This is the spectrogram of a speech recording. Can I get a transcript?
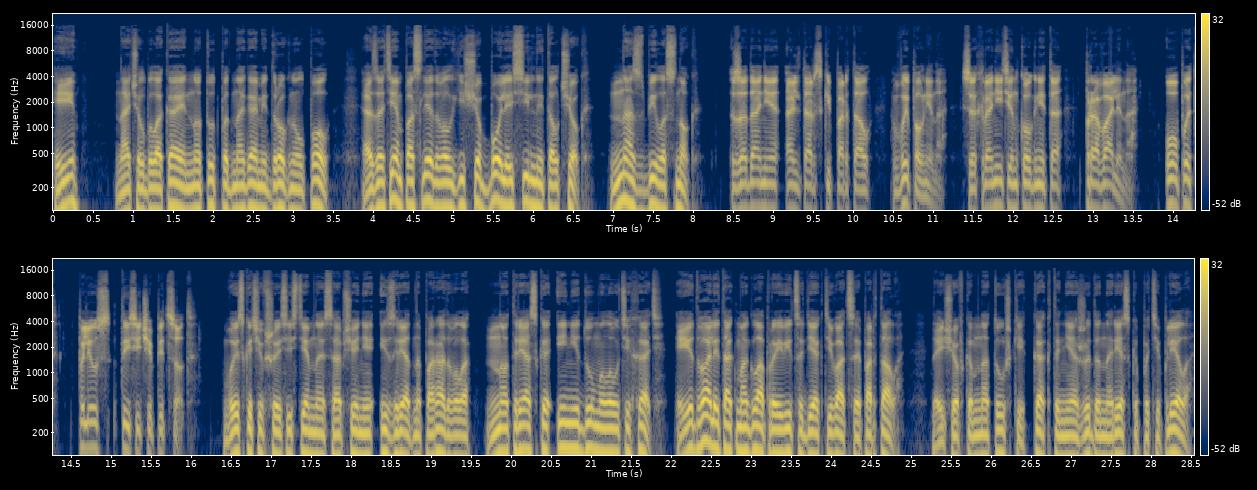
И... Начал было Каин, но тут под ногами дрогнул пол, а затем последовал еще более сильный толчок. Нас сбило с ног. Задание «Альтарский портал» выполнено. Сохранить инкогнито провалено. Опыт плюс 1500. Выскочившее системное сообщение изрядно порадовало, но тряска и не думала утихать, и едва ли так могла проявиться деактивация портала. Да еще в комнатушке как-то неожиданно резко потеплело.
